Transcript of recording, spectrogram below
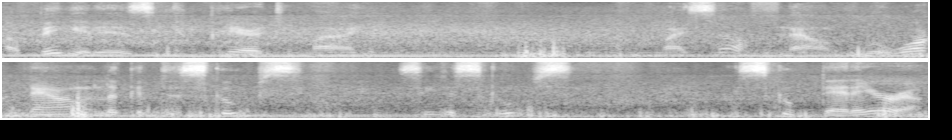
how big it is compared to my myself. Now we'll walk down and look at the scoops. See the scoops? Scoop that air up.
